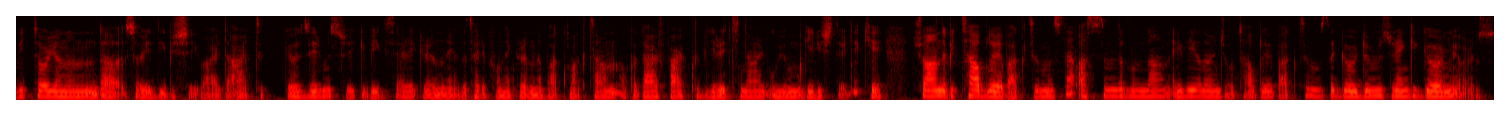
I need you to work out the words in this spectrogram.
Vittorio'nun da söylediği bir şey vardı. Artık gözlerimiz sürekli bilgisayar ekranına ya da telefon ekranına bakmaktan o kadar farklı bir retinal uyum geliştirdi ki şu anda bir tabloya baktığımızda aslında bundan 50 yıl önce o tabloya baktığımızda gördüğümüz rengi görmüyoruz.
